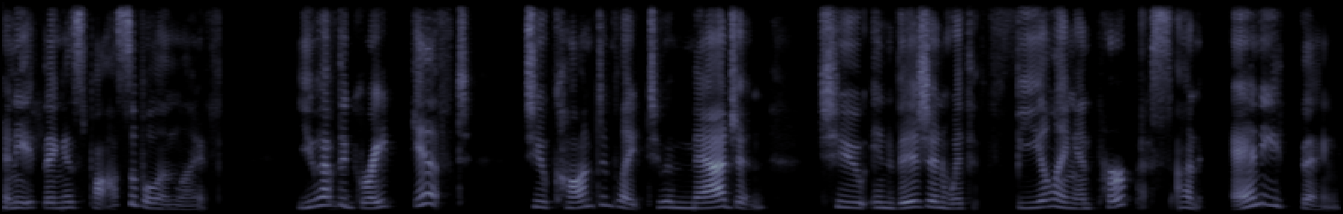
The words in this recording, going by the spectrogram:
anything is possible in life. You have the great gift to contemplate, to imagine, to envision with feeling and purpose on anything.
